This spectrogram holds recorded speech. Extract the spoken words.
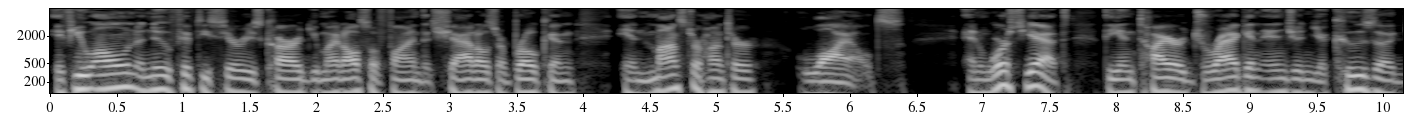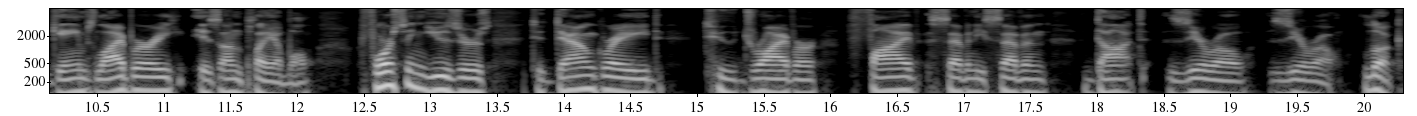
If you own a new 50 series card, you might also find that shadows are broken in Monster Hunter Wilds. And worse yet, the entire Dragon Engine Yakuza games library is unplayable, forcing users to downgrade to driver 577.00. Look,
